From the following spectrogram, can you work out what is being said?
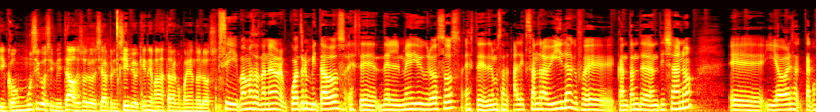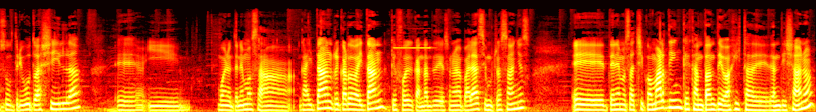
y con músicos invitados, eso lo decía al principio. ¿Quiénes van a estar acompañándolos? Sí, vamos a tener cuatro invitados este, del medio y grosos. Este, tenemos a Alexandra Vila, que fue cantante de Antillano, eh, y ahora está con su tributo a Gilda. eh, y bueno, tenemos a Gaitán, Ricardo Gaitán, que fue cantante de Sonora Palacio muchos años. Eh, tenemos a Chico Martín, que es cantante y bajista de, de Antillano.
